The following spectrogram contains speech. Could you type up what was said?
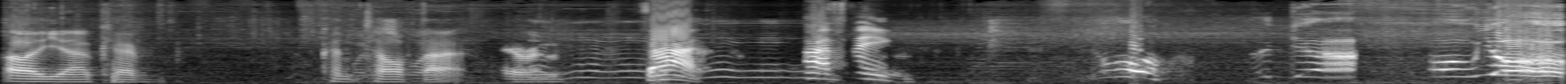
Oh yeah, okay. Couldn't tell if that arrow. That! That thing! Oh! Yeah! Oh, yo!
